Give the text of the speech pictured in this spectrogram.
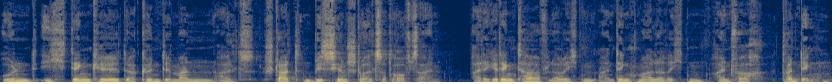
Und ich denke, da könnte man als Stadt ein bisschen stolzer drauf sein. Eine Gedenktafel errichten, ein Denkmal errichten, einfach dran denken.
